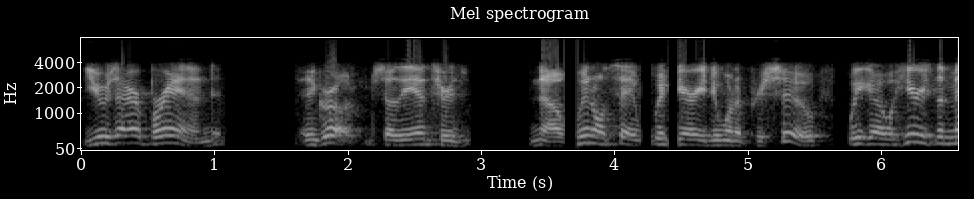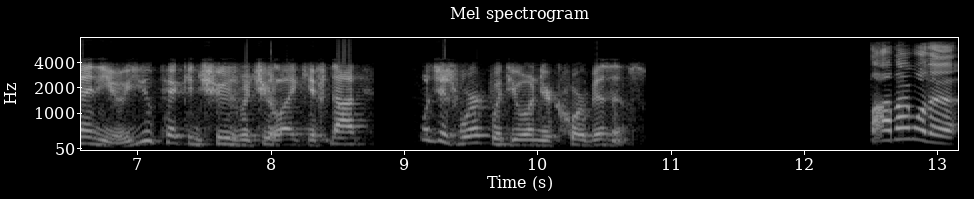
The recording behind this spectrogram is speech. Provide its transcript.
Use our brand and grow it. So the answer is no. We don't say which area do you want to pursue. We go, here's the menu. You pick and choose what you like. If not, we'll just work with you on your core business. Bob, I want to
